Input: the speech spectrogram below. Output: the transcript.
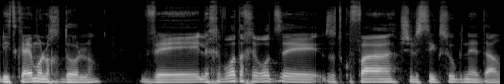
להתקיים או לחדול, ולחברות אחרות זה, זו תקופה של שגשוג נהדר.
